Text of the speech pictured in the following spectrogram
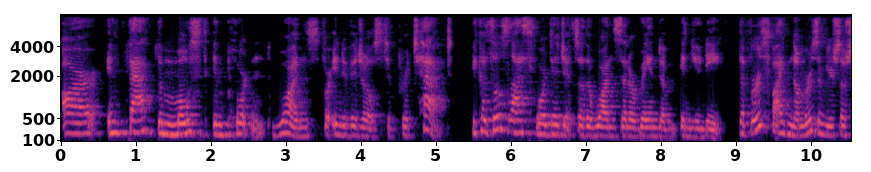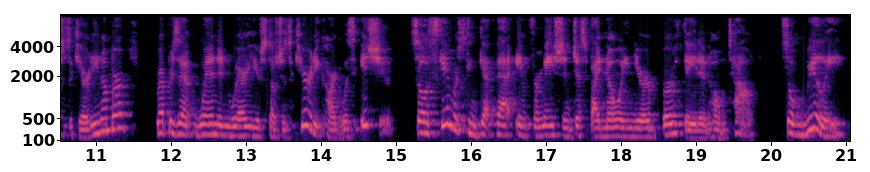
are in fact the most important ones for individuals to protect because those last four digits are the ones that are random and unique. The first five numbers of your social security number represent when and where your social security card was issued. So scammers can get that information just by knowing your birth date and hometown. So really,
